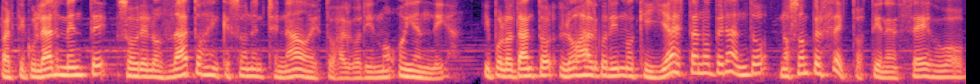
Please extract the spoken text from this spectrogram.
particularmente sobre los datos en que son entrenados estos algoritmos hoy en día. Y por lo tanto, los algoritmos que ya están operando no son perfectos, tienen sesgo,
